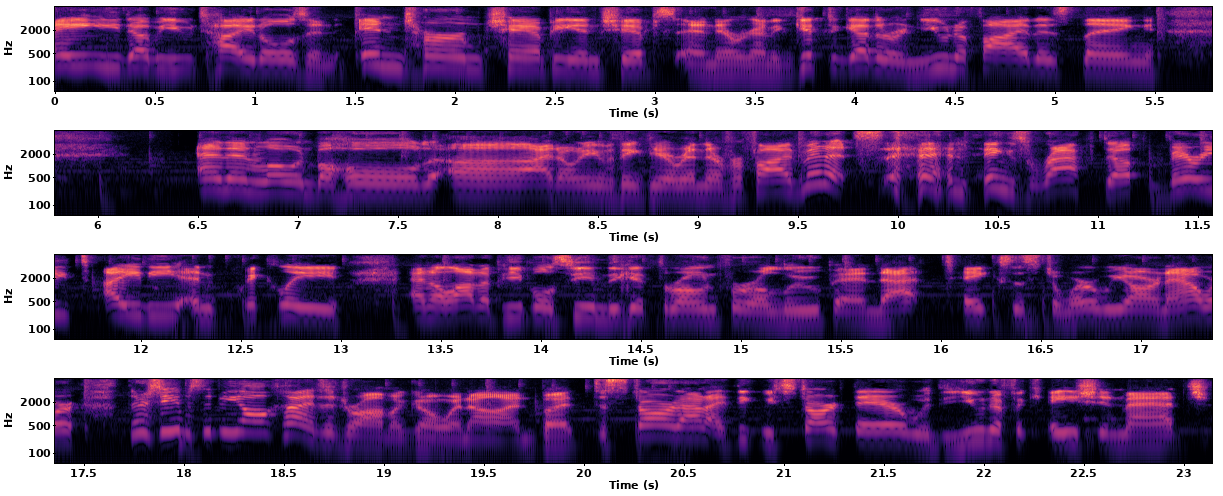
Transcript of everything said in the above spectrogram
AEW titles and interim championships, and they were going to get together and unify this thing. And then lo and behold, uh, I don't even think they were in there for five minutes. and things wrapped up very tidy and quickly. And a lot of people seem to get thrown for a loop. And that takes us to where we are now, where there seems to be all kinds of drama going on. But to start out, I think we start there with the unification match.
